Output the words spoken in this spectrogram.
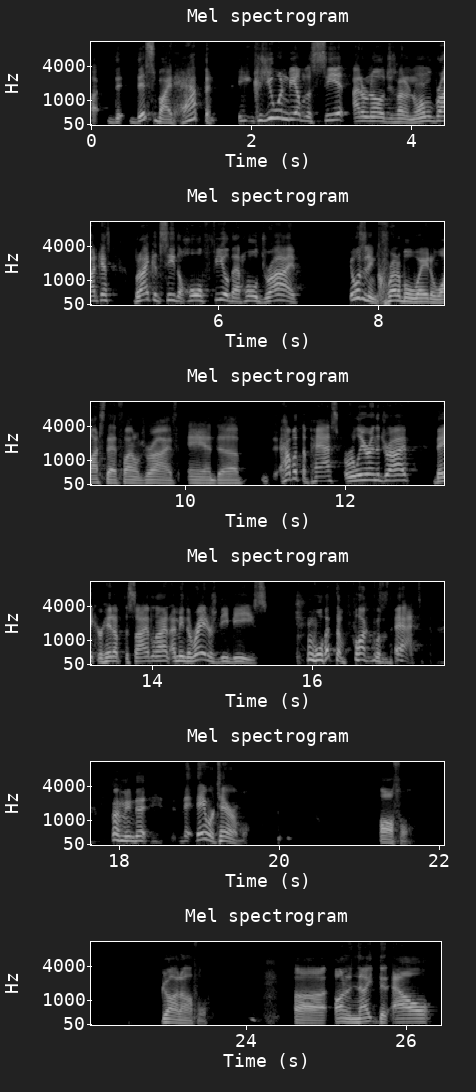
uh, th- this might happen because you wouldn't be able to see it. I don't know, just on a normal broadcast, but I could see the whole field, that whole drive. It was an incredible way to watch that final drive. And uh, how about the pass earlier in the drive? Baker hit up the sideline. I mean, the Raiders DBs. what the fuck was that? I mean, they, they, were terrible, Awful. god awful. Uh, on a night that Al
